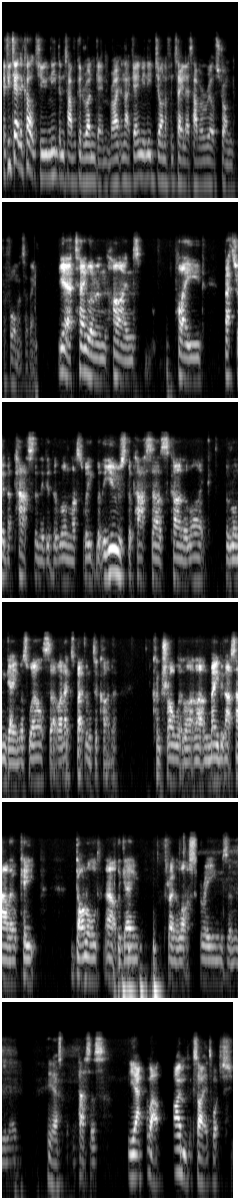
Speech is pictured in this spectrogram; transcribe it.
If you take the Colts, you need them to have a good run game, right? In that game, you need Jonathan Taylor to have a real strong performance, I think. Yeah, Taylor and Hines played better in the pass than they did the run last week, but they used the pass as kind of like the run game as well. So I'd expect them to kind of control it like that, and maybe that's how they'll keep Donald out of the game, throwing a lot of screens and you know, yeah, passes. Yeah, well, I'm excited to watch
